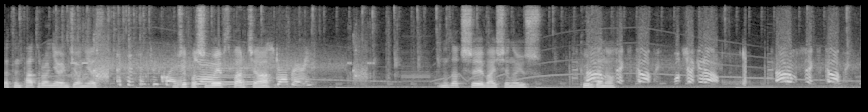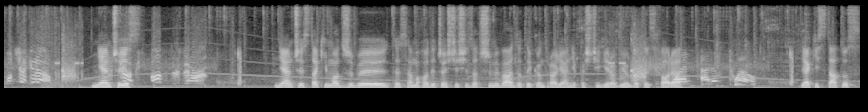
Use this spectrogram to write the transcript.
a ten patrol nie wiem gdzie on jest. Że potrzebuje in wsparcia. No zatrzymaj się, no już... Kurde no. Adam 6, copy. We'll check it out. Adam 6, copy. We'll check it out. Nie wiem czy jest... Nie wiem czy jest taki mod, żeby te samochody częściej się zatrzymywały do tej kontroli, a nie pościgi robiły, bo to jest chore. One Adam 12. Jaki status?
